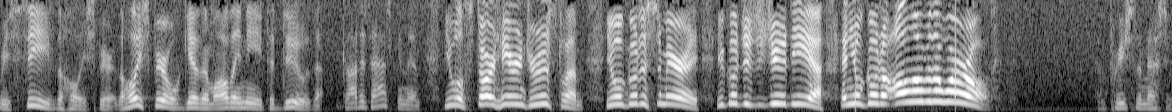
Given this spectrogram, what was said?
Receive the Holy Spirit. The Holy Spirit will give them all they need to do that God is asking them. You will start here in Jerusalem. You will go to Samaria. You go to Judea. And you'll go to all over the world and preach the message.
